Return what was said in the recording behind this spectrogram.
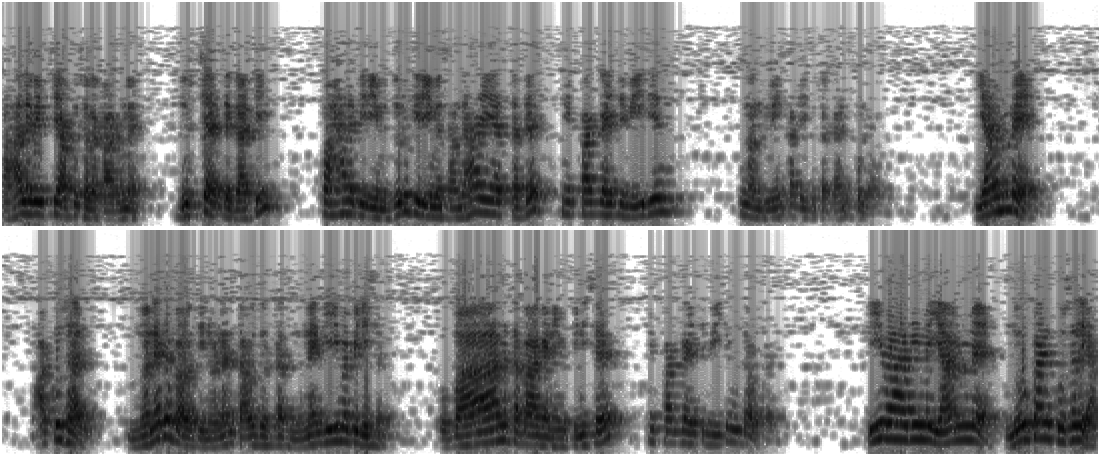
පහළ වෙච්ච අකුසල කර්ම දුස්චරිත ගති පහළ කිරීම දුරු කිරීම සඳහා යත්තට මේ පග්ගහිත වීර්යෙන් උනන්දුවෙන් කටයුතු කරගන්න පුළුවන්. යන්න අකුසල් නොනැග පවතිනවා නම් තවදුරටත් නොනැගීම පිණිස ඔබාම තබා ගැනීම පිණිස මේ පග්ගහිත වීර්ය උදව් කරනවා. ඒ වගේම යන්න නූපන් කුසලයක්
